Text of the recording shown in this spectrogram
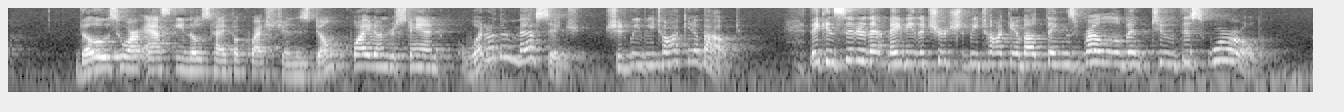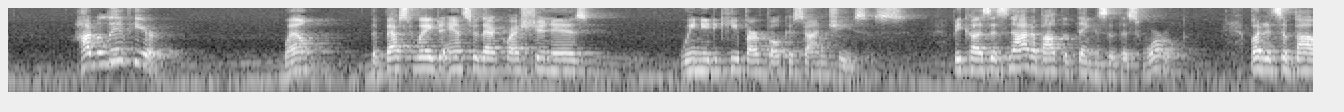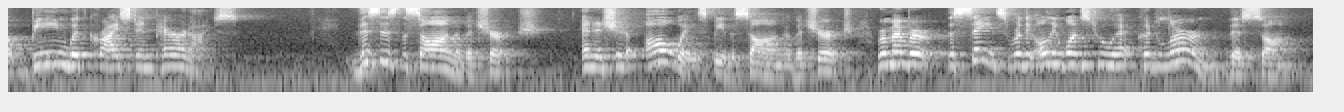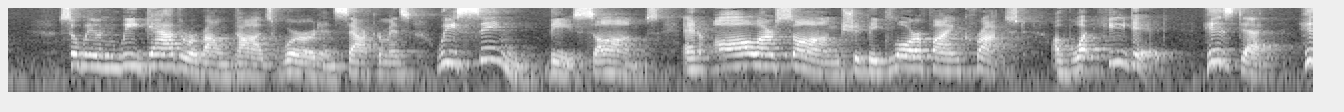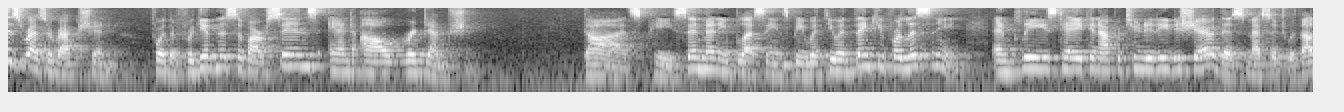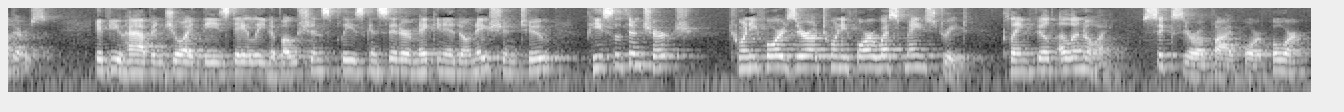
those who are asking those type of questions don't quite understand what other message should we be talking about. They consider that maybe the church should be talking about things relevant to this world. How to live here, well, the best way to answer that question is we need to keep our focus on Jesus because it's not about the things of this world, but it's about being with Christ in paradise. This is the song of the church, and it should always be the song of the church. Remember, the saints were the only ones who could learn this song. So when we gather around God's word and sacraments, we sing these songs, and all our songs should be glorifying Christ of what he did, his death, his resurrection for the forgiveness of our sins and our redemption. God's peace and many blessings be with you, and thank you for listening. And please take an opportunity to share this message with others. If you have enjoyed these daily devotions, please consider making a donation to Peace Lutheran Church, 24024 West Main Street, Plainfield, Illinois 60544.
